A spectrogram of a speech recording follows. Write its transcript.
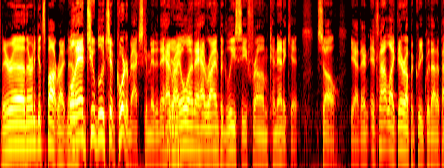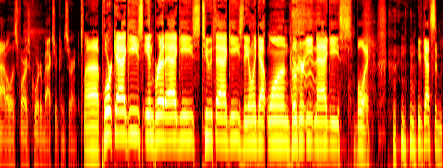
They're uh, they're in a good spot right now. Well, they had two blue chip quarterbacks committed. They had Yeah. Raiola and they had Ryan Puglisi from Connecticut. So yeah, they're, it's not like they're up a creek without a paddle as far as quarterbacks are concerned. Uh, pork Aggies, inbred Aggies, tooth Aggies. They only got one. Booger eating Aggies. Boy, we've got some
